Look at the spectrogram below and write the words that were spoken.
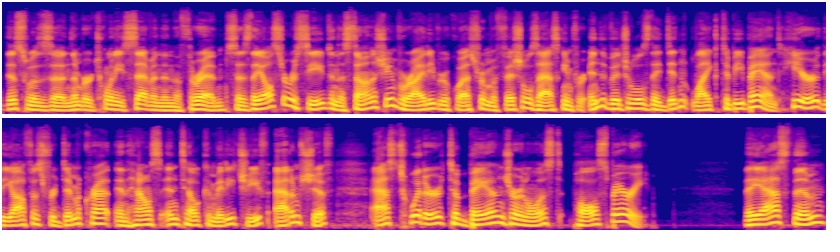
this was uh, number 27 in the thread says they also received an astonishing variety of requests from officials asking for individuals they didn't like to be banned. Here, the Office for Democrat and House Intel Committee Chief Adam Schiff asked Twitter to ban journalist Paul Sperry. They asked them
